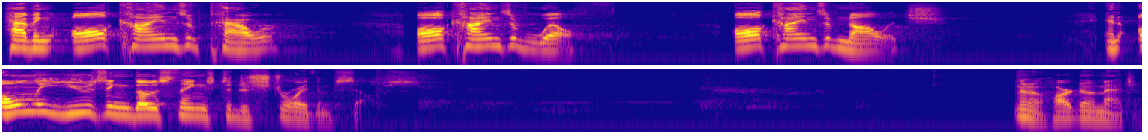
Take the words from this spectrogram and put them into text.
having all kinds of power, all kinds of wealth, all kinds of knowledge, and only using those things to destroy themselves. No, no, hard to imagine.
